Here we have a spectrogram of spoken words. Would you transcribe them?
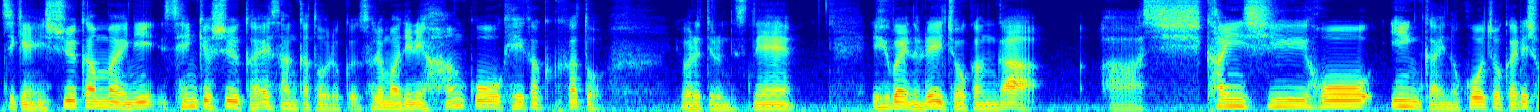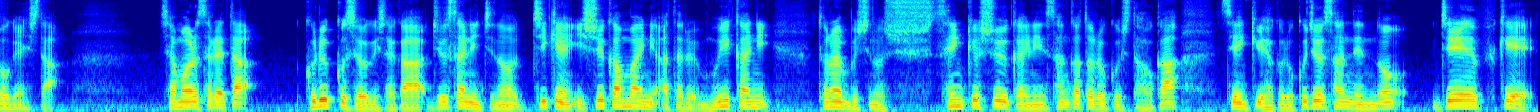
事件1週間前に選挙集会へ参加登録。それまでに犯行を計画かと言われてるんですね。FBI のレイ長官が、あ下院司法委員会の公聴会で証言した。シャマルされたクルックス容疑者が13日の事件1週間前にあたる6日にトランプ氏の選挙集会に参加登録したほか、1963年の JFK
